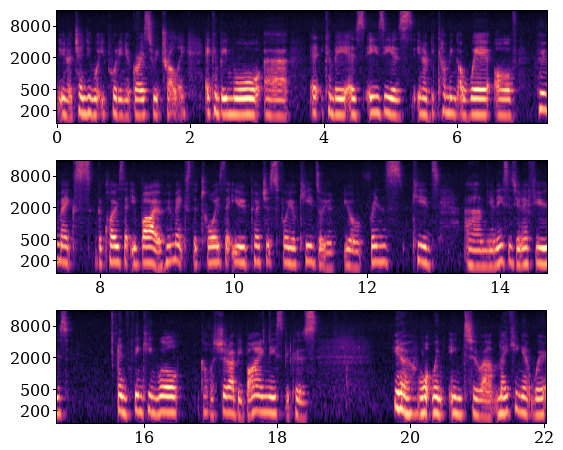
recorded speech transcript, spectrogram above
you know, changing what you put in your grocery trolley. It can be more, uh, it can be as easy as, you know, becoming aware of who makes the clothes that you buy or who makes the toys that you purchase for your kids or your, your friends' kids, um, your nieces, your nephews, and thinking, well, gosh, should I be buying this? Because, you know, what went into uh, making it, where,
